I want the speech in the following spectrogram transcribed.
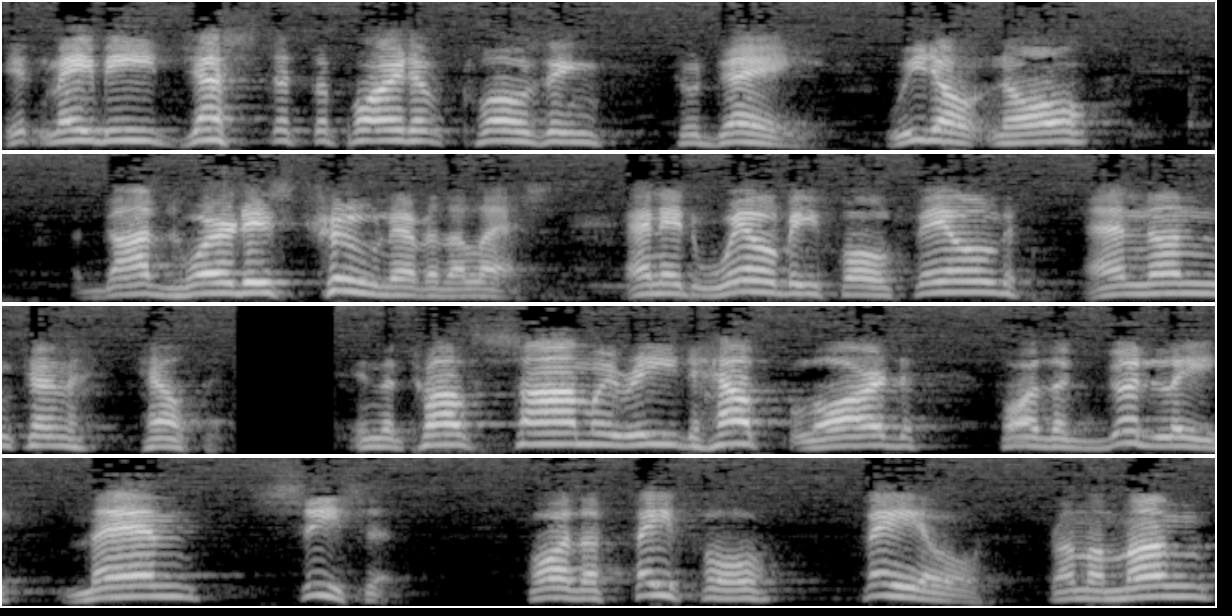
It may be just at the point of closing today. We don't know. God's word is true nevertheless, and it will be fulfilled, and none can help it. In the 12th Psalm we read, Help, Lord, for the goodly man ceaseth, for the faithful fail from among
